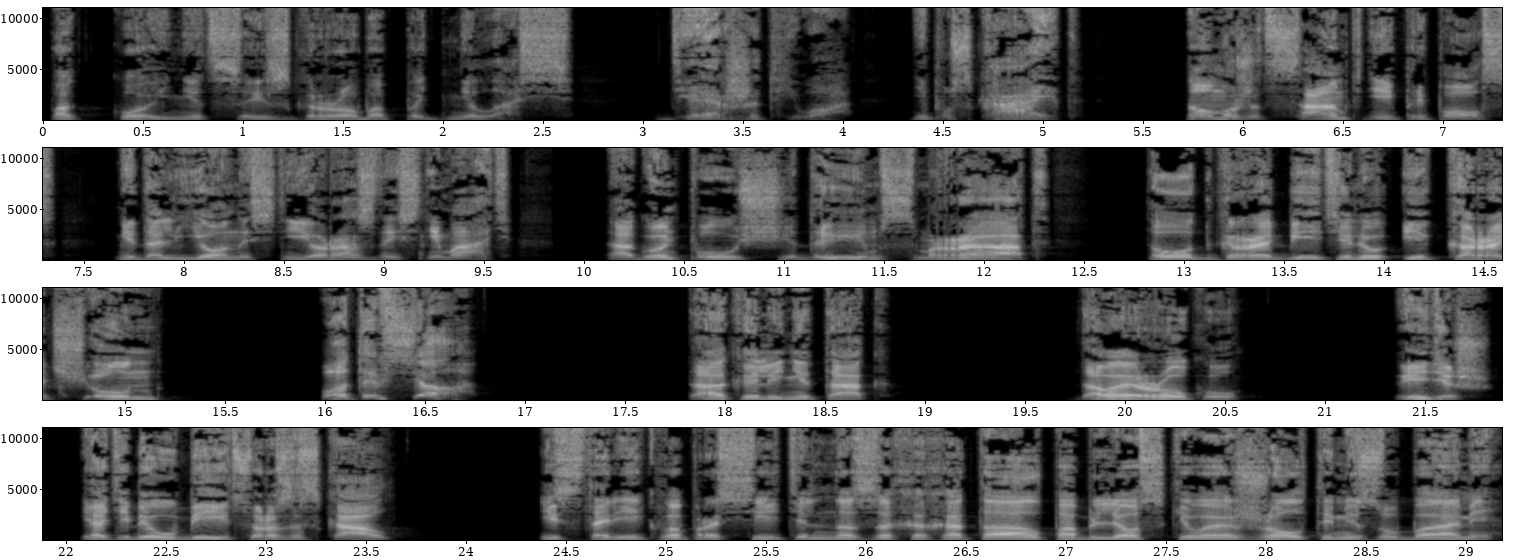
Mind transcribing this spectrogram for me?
покойница из гроба поднялась. Держит его, не пускает. Ну, может, сам к ней приполз. Медальоны с нее разные снимать. Огонь пуще, дым, смрад. Тут грабителю и карачун. Вот и все. Так или не так? Давай руку. Видишь, я тебе убийцу разыскал. И старик вопросительно захохотал, поблескивая желтыми зубами.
